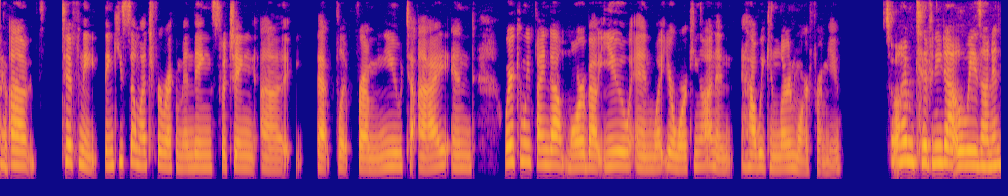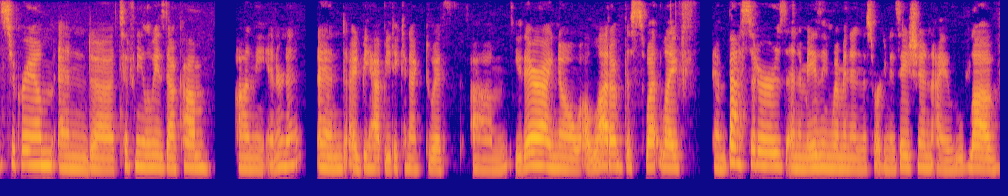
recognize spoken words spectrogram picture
Yep. Uh, Tiffany, thank you so much for recommending switching uh, that flip from you to I. And where can we find out more about you and what you're working on and how we can learn more from you? So I'm Tiffany.Louise on Instagram and uh, TiffanyLouise.com on the internet. And I'd be happy to connect with um, you there. I know a lot of the Sweat Life ambassadors and amazing women in this organization. I love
